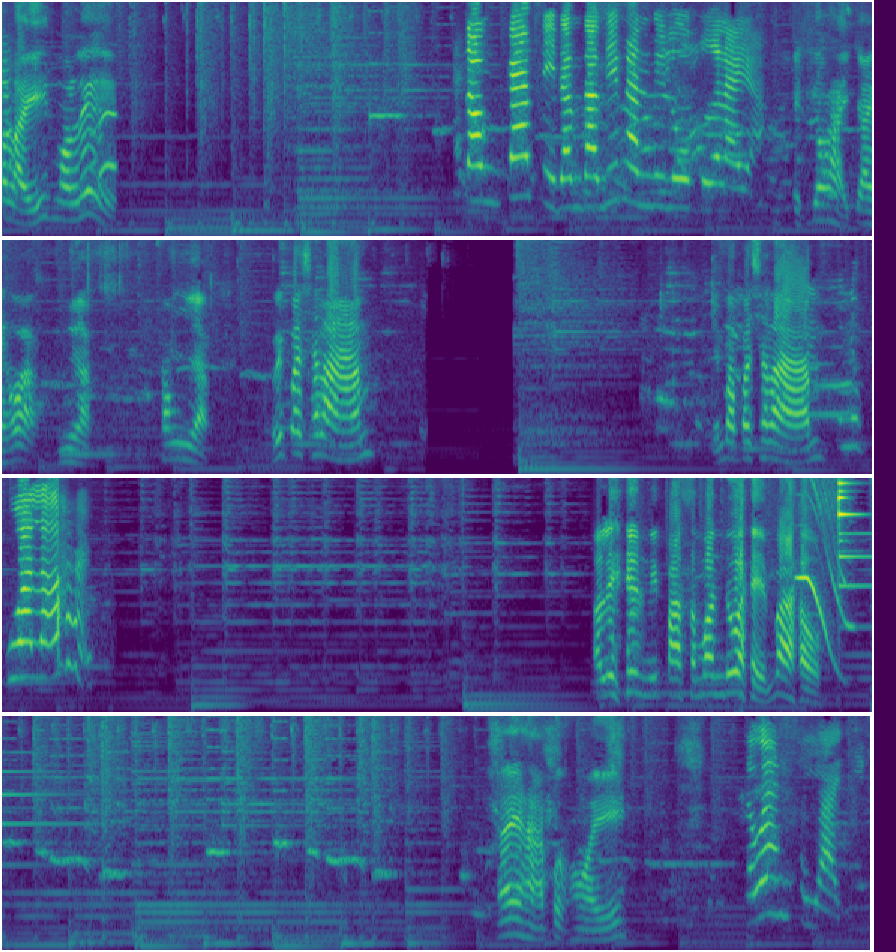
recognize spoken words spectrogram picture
ปลาไหลมอลเล่ตรงแก้มสีดำๆที่มันมีรูคืออะไรอะไอ้ที่เขาหายใจเขาอะเหงือก ช่องเหงือกเฮ้ยปลาฉลาม เห็นป่ะปลาฉลาม หนูกลัวเลยอลินมีปลาแซลมอนด้วยเห็นเปล่าให้หาเปลือกหอย แล้วว่ามันขยายจริงไห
